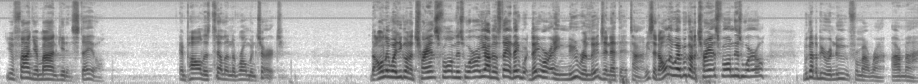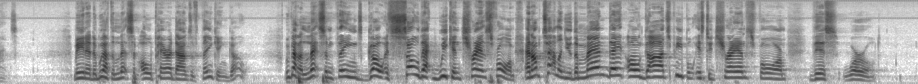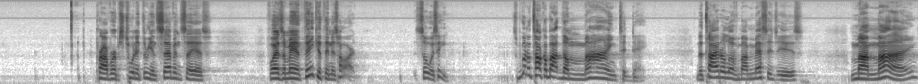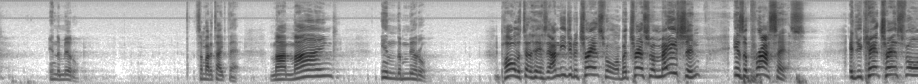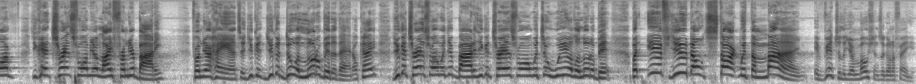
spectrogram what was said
you'll find your mind getting stale. And Paul is telling the Roman church the only way you're going to transform this world, you understand, they were, they were a new religion at that time. He said, the only way we're going to transform this world, we've got to be renewed from our, our minds. Meaning that we have to let some old paradigms of thinking go. We've got to let some things go so that we can transform. And I'm telling you, the mandate on God's people is to transform this world. Proverbs 23 and 7 says, For as a man thinketh in his heart, so is he. So we're going to talk about the mind today. The title of my message is My Mind in the Middle. Somebody type that. My mind in the middle. Paul is telling him, I need you to transform, but transformation is a process. And you can't transform, you can't transform your life from your body, from your hands. And you could you could do a little bit of that, okay? You can transform with your body, you can transform with your will a little bit. But if you don't start with the mind, eventually your emotions are gonna fade.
